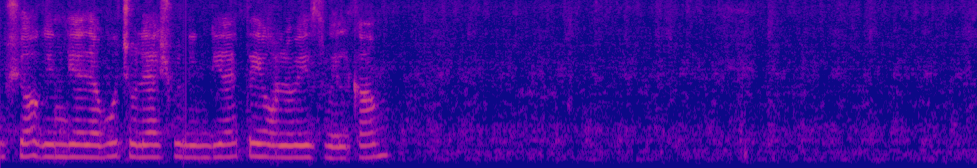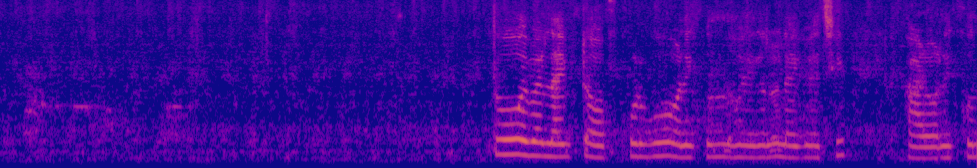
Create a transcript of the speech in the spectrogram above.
খুব শখ ইন্ডিয়া যাব, চলে আসুন ইন্ডিয়াতে অলওয়েজ ওয়েলকাম তো এবার লাইভটা অফ করব, অনেকক্ষণ হয়ে গেল লাইভে আছি। আর অনেকক্ষণ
